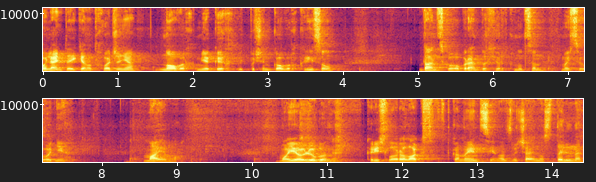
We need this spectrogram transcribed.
Погляньте, яке надходження нових м'яких відпочинкових крісел данського бренду Knudsen ми сьогодні маємо. Моє улюблене крісло Relax в тканинці, надзвичайно стильне,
